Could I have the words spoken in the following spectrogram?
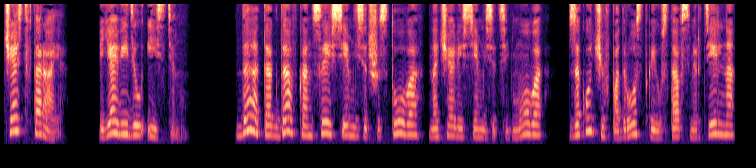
Часть вторая. Я видел истину. Да, тогда, в конце 76-го, начале 77-го, закончив подростка и устав смертельно,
